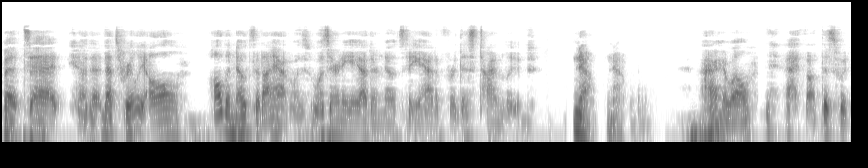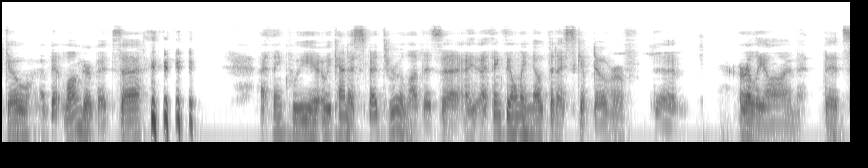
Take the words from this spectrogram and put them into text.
But uh, you know that, that's really all all the notes that I have. Was was there any other notes that you had for this time loop? No, no. All right, well, I thought this would go a bit longer, but uh, I think we we kind of sped through a lot. This uh, I, I think the only note that I skipped over the, early on that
